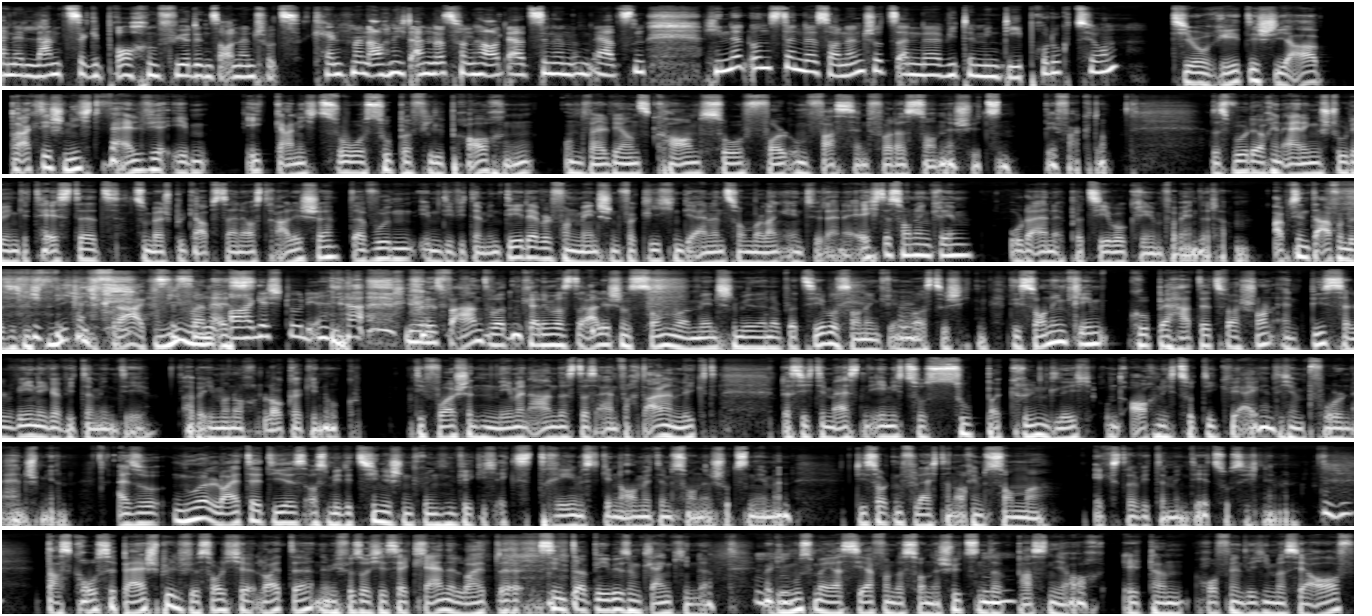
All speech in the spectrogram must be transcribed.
eine Lanze gebrochen für den Sonnenschutz. Kennt man auch nicht anders von Hautärztinnen und Ärzten. Hindert uns denn der Sonnenschutz an der Vitamin D-Produktion? Theoretisch ja, praktisch nicht, weil wir eben eh gar nicht so super viel brauchen und weil wir uns kaum so vollumfassend vor der Sonne schützen, de facto. Das wurde auch in einigen Studien getestet. Zum Beispiel gab es da eine australische. Da wurden eben die Vitamin D-Level von Menschen verglichen, die einen Sommer lang entweder eine echte Sonnencreme oder eine Placebo-Creme verwendet haben. Abgesehen davon, dass ich mich wirklich frage, wie man es ja, wie man es verantworten kann, im australischen Sommer Menschen mit einer Placebo-Sonnencreme mhm. rauszuschicken. Die Sonnencreme-Gruppe hatte zwar schon ein bisschen weniger Vitamin D, aber immer noch locker genug. Die Forschenden nehmen an, dass das einfach daran liegt, dass sich die meisten eh nicht so super gründlich und auch nicht so dick wie eigentlich empfohlen einschmieren. Also nur Leute, die es aus medizinischen Gründen wirklich extremst genau mit dem Sonnenschutz nehmen, die sollten vielleicht dann auch im Sommer extra Vitamin D zu sich nehmen. Mhm. Das große Beispiel für solche Leute, nämlich für solche sehr kleine Leute, sind da Babys und Kleinkinder. Mhm. Weil die muss man ja sehr von der Sonne schützen. Mhm. Da passen ja auch Eltern hoffentlich immer sehr auf.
